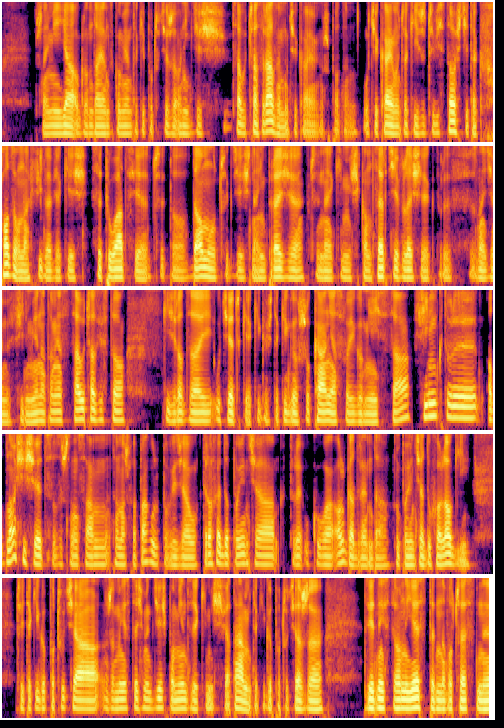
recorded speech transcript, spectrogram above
przynajmniej ja oglądając go miałem takie poczucie, że oni gdzieś cały czas razem uciekają już potem. Uciekają od jakiejś rzeczywistości, tak wchodzą na chwilę w jakieś sytuacje, czy to w domu, czy gdzieś na imprezie, czy na jakimś koncercie w lesie, który znajdziemy w filmie. Natomiast cały czas jest to jakiś rodzaj ucieczki, jakiegoś takiego szukania swojego miejsca. Film, który odnosi się, co zresztą sam Tomasz Papachul powiedział, trochę do pojęcia, które ukuła Olga Drenda, pojęcia duchologii, czyli takiego poczucia, że my jesteśmy gdzieś pomiędzy jakimiś światami, takiego poczucia, że z jednej strony jest ten nowoczesny,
